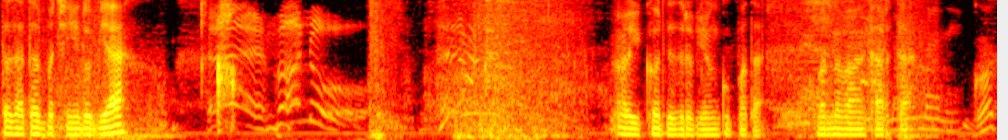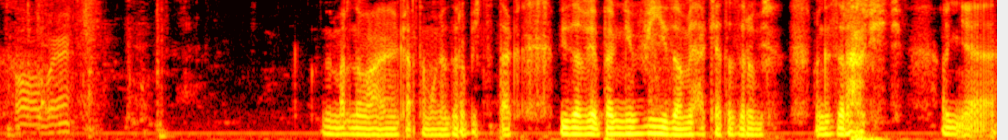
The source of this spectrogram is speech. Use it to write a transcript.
To za to, bo cię nie lubię. Oj, kurde, zrobiłem głupotę. Marnowałem kartę. Gotowe. Zmarnowałem kartę, mogę zrobić to tak. Widzowie pewnie widzą, jak ja to zrobić. Mogę zrobić. O nie.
